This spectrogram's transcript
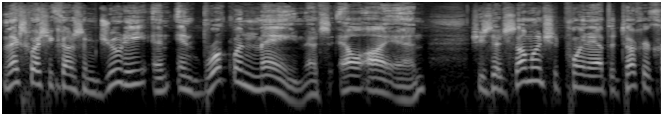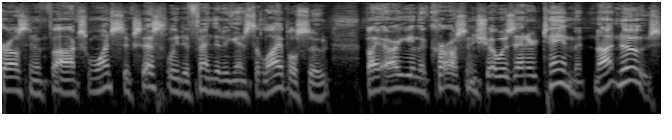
The next question comes from Judy and in Brooklyn, Maine. That's L I N. She said someone should point out that Tucker Carlson and Fox once successfully defended against a libel suit by arguing the Carlson show was entertainment, not news.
